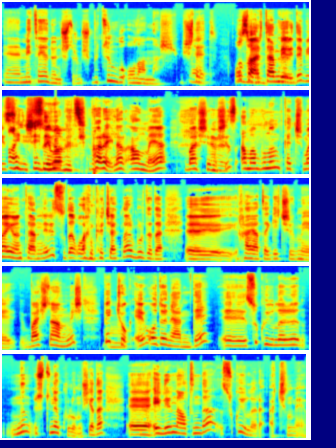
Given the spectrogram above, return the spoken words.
e, metaya dönüştürmüş. Bütün bu olanlar işte evet. O, o tarihten beri de biz aynı şey devam ediyor. Parayla almaya başlamışız. Evet. Ama bunun kaçma yöntemleri suda olan kaçaklar burada da e, hayata geçirilmeye başlanmış. Pek hmm. çok ev o dönemde e, su kuyularının üstüne kurulmuş ya da e, evet. evlerin altında su kuyuları açılmaya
